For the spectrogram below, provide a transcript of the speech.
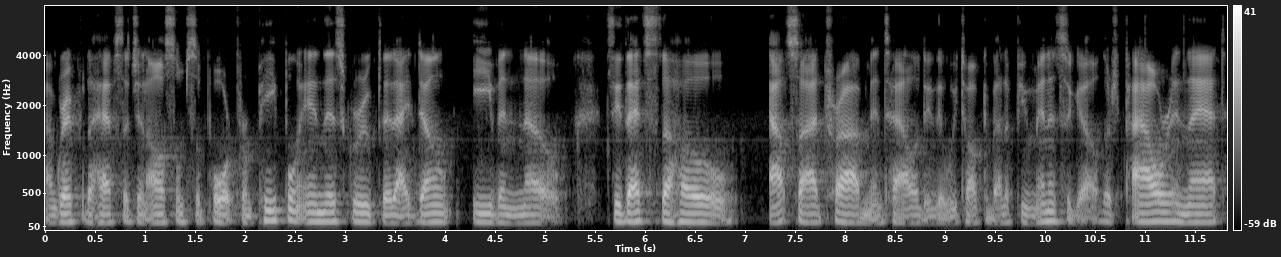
I'm grateful to have such an awesome support from people in this group that I don't even know. See, that's the whole outside tribe mentality that we talked about a few minutes ago. There's power in that,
